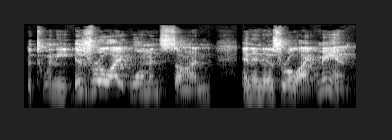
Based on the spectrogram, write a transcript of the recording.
between the Israelite woman's son and an Israelite man.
